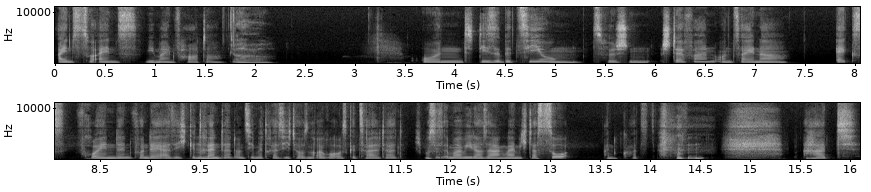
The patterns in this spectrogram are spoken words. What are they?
eins zu eins wie mein Vater. Ah. Und diese Beziehung zwischen Stefan und seiner Ex-Freundin, von der er sich getrennt mhm. hat und sie mit 30.000 Euro ausgezahlt hat, ich muss es immer wieder sagen, weil mich das so ankotzt, hat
